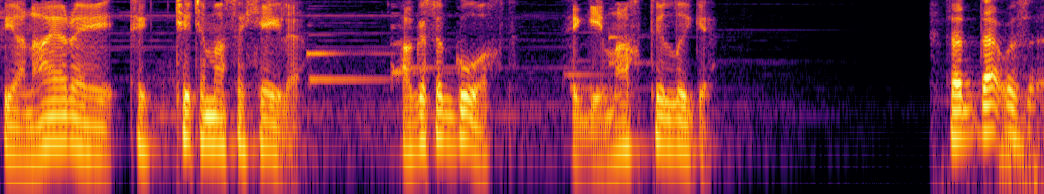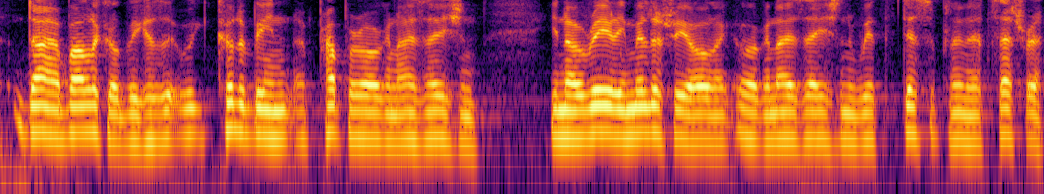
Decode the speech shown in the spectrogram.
Bhí an IRA ag titimas a chéile, agus a ggócht ag géach til luige. That that was diabolical because it could have been a proper organisation, you know, really military organisation with discipline, etc.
